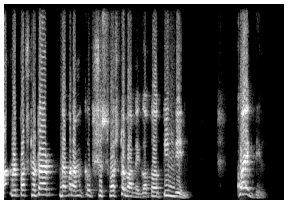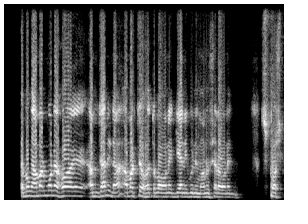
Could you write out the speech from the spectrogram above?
আপনার প্রশ্নটার ব্যাপার আমি খুব সুস্পষ্ট ভাবে গত তিন দিন, কয়েকদিন, এবং আমার মনে হয়, আমি জানি না, আমার চেয়ে হয়তো বা অনেক জ্ঞানী গুণী মানুষেরা অনেক স্পষ্ট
